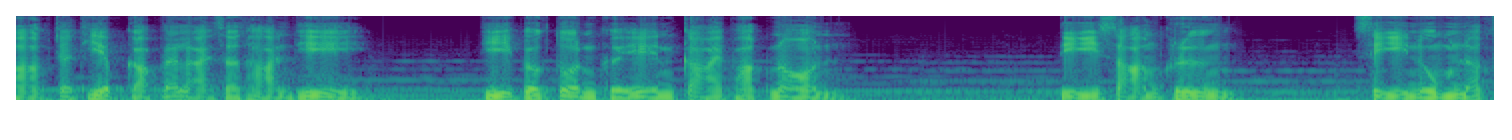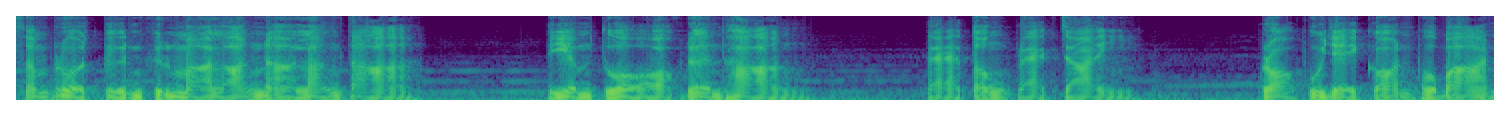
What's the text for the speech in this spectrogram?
หากจะเทียบกับหลายๆสถานที่ ที่พวกตนเคยเอนกายพักนอน ตีสามครึ่งสี่หนุ่มนักสำรวจตื่นขึ้นมาล้างหน้าล้างตา เตรียมตัวออกเดินทาง แต่ต้องแปลกใจ เพราะผู้ใหญ่ก้อนพ่อบ้าน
